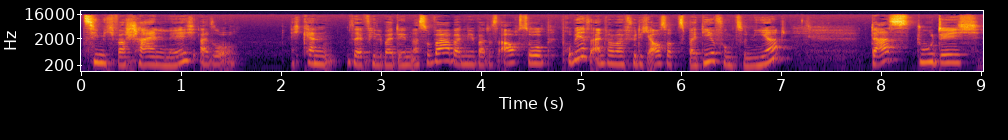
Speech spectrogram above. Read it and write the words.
ziemlich wahrscheinlich, also ich kenne sehr viele, bei denen das so war. Bei mir war das auch so. Probier es einfach mal für dich aus, ob es bei dir funktioniert. Dass du dich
